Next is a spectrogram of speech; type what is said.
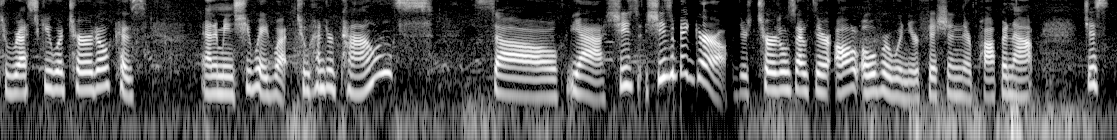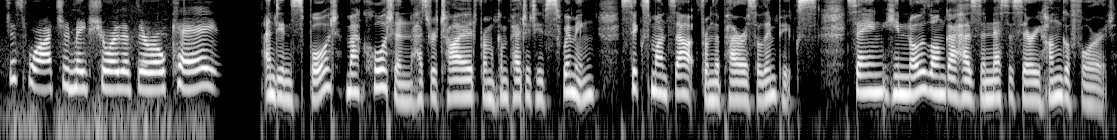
to rescue a turtle, because, and I mean, she weighed what, 200 pounds? So yeah, she's she's a big girl. There's turtles out there all over when you're fishing. They're popping up. Just just watch and make sure that they're okay. And in sport, Mack Horton has retired from competitive swimming six months out from the Paris Olympics, saying he no longer has the necessary hunger for it.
